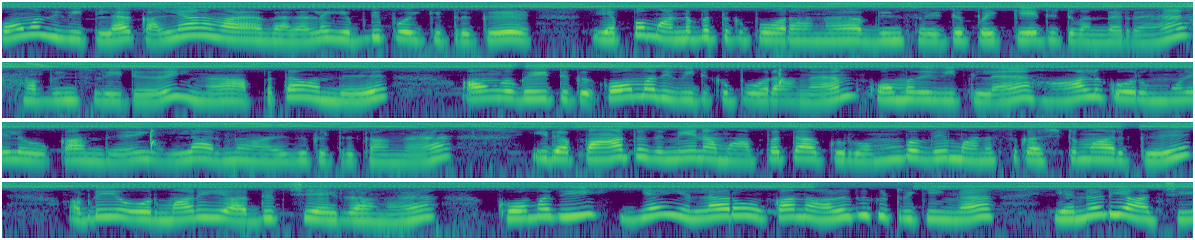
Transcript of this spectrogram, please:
கோமதி வீட்டில் கல்யாண வே- வேலைலாம் எப்படி போய்கிட்டு இருக்கு எப்போ மண்டபத்துக்கு போகிறாங்க அப்படின்னு சொல்லிட்டு போய் கேட்டுட்டு வந்துடுறேன் அப்படின்னு சொல்லிட்டு இங்கே அப்போ தான் வந்து அவங்க வீட்டுக்கு கோமதி வீட்டுக்கு போகிறாங்க கோமதி வீட்டில் ஆளுக்கு ஒரு மூலையில் உட்காந்து எல்லாருமே அழுதுகிட்டு இருக்காங்க. இதை பார்த்ததுமே நம்ம அப்பத்தாக்கு ரொம்பவே மனசு கஷ்டமாக இருக்குது அப்படியே ஒரு மாதிரி அதிர்ச்சி ஆயிடுறாங்க. கோமதி ஏன் எல்லாரும் உட்காந்து அழுதுகிட்டு இருக்கீங்க? என்னடி ஆச்சு?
